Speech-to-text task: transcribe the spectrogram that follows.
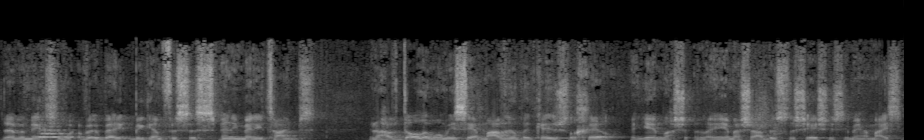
The Rebbe makes a very big emphasis many, many times. You know, Havdalah, when we say Mavdil ben Kedesh l'chel, ben Yem HaShabbos l'sheshis yimei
